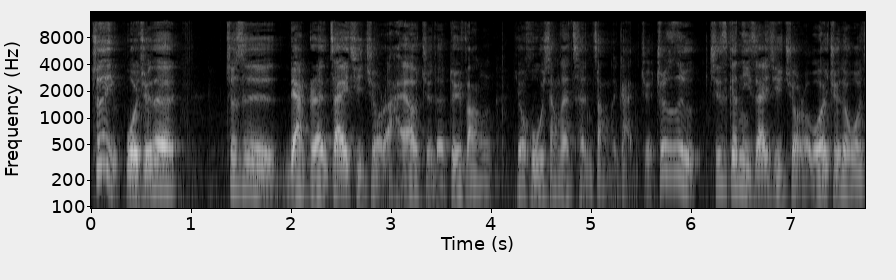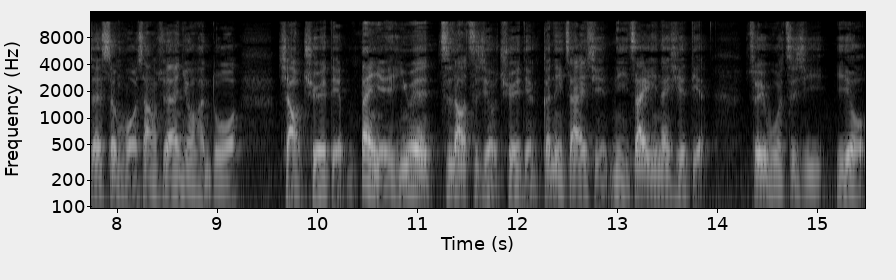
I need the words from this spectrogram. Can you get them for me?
所以我觉得。就是两个人在一起久了，还要觉得对方有互相在成长的感觉。就是其实跟你在一起久了，我会觉得我在生活上虽然有很多小缺点，但也因为知道自己有缺点，跟你在一起，你在意那些点，所以我自己也有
